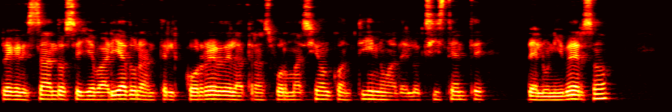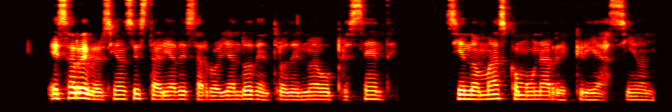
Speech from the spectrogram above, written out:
regresando se llevaría durante el correr de la transformación continua de lo existente del universo, esa reversión se estaría desarrollando dentro del nuevo presente, siendo más como una recreación.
